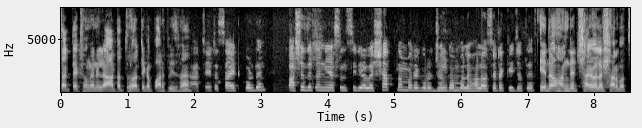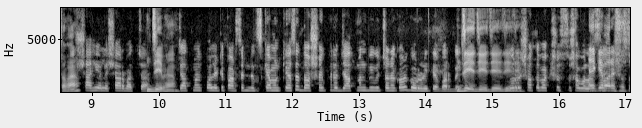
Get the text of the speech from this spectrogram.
চারটে একসঙ্গে নিলে আটাত্তর হাজার টাকা পার পিস ভাই। আচ্ছা এটা সাইড করে দেন। পাশে যেটা নিয়ে আসছেন সিরিয়ালে সাত নম্বরে গরু ঝোল কম্বলে ভালো আছে এটা কি জাতের? এটাও হান্ড্রেড সাইওয়ালের সার বাচ্চা ভাই শাহি হলে সার বাচ্চা। জি ভাই জাতমান কোয়ালিটি পার্সেন্টেজ কেমন কি আছে? দর্শক ফেরে জাতমান বিবেচনা করে গরু নিতে পারবে। জি জি জি জি। গরুর শতভাগ সুস্থ সবল আছে। একেবারে সুস্থ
